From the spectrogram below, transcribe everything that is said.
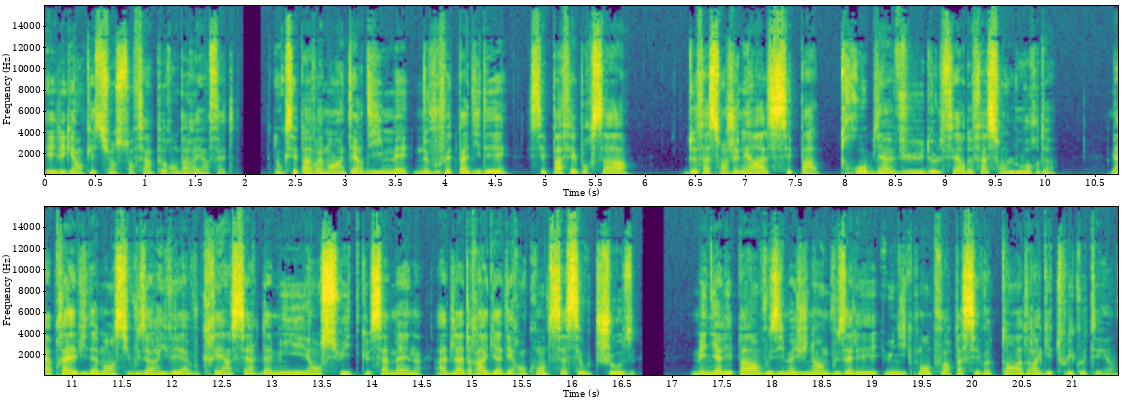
et les gars en question se sont fait un peu rembarrer en fait. Donc c'est pas vraiment interdit, mais ne vous faites pas d'idées, c'est pas fait pour ça. De façon générale, c'est pas trop bien vu de le faire de façon lourde. Mais après, évidemment, si vous arrivez à vous créer un cercle d'amis et ensuite que ça mène à de la drague et à des rencontres, ça c'est autre chose mais n'y allez pas en vous imaginant que vous allez uniquement pouvoir passer votre temps à draguer de tous les côtés. Hein.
